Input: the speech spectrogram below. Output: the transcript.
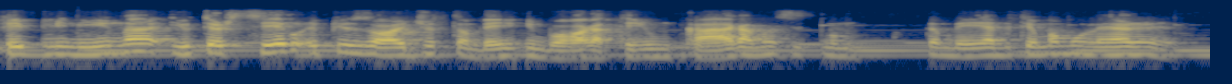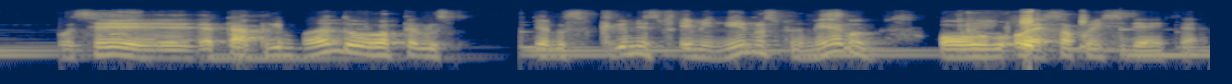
feminina e o terceiro episódio também, embora tenha um cara, mas também ele tem uma mulher. Você está primando pelos, pelos crimes femininos primeiro? Ou, ou, é só coincidência?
